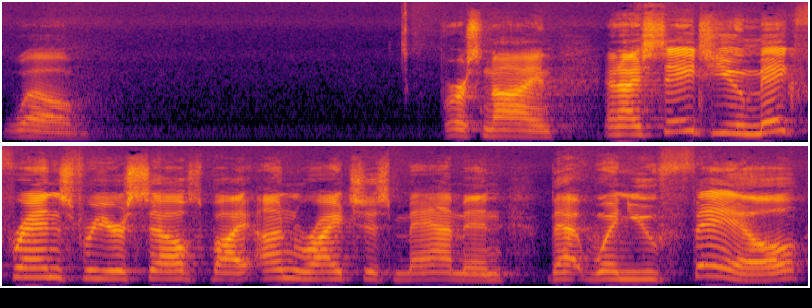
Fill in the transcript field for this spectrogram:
well. Verse 9, and I say to you, make friends for yourselves by unrighteous mammon, that when you fail,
